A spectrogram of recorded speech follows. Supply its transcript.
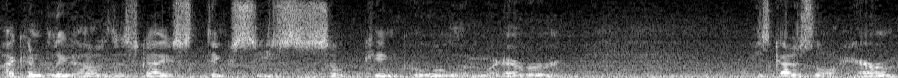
I couldn't believe how this guy thinks he's so king cool and whatever. He's got his little harem.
